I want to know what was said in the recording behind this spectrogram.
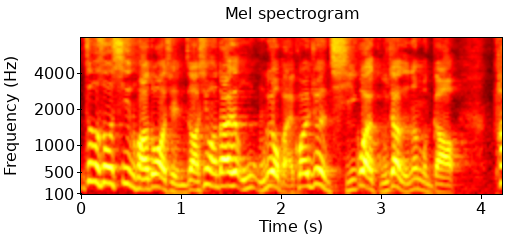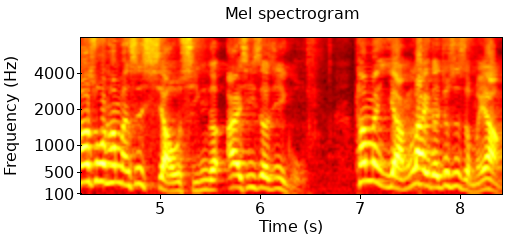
这个时候信华多少钱？你知道，信华大概五五六百块，就很奇怪，股价怎么那么高？他说他们是小型的 IC 设计股，他们仰赖的就是怎么样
